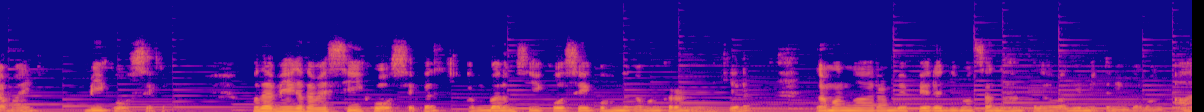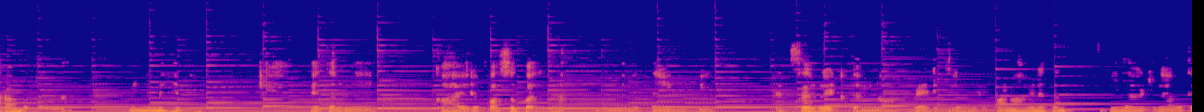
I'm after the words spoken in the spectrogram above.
තමයි බීකෝස් එක. හොද මේක තමයි සීකෝස් එක. අපි බලම් සීකෝසේ කොහොඳ ගමන් කරන්න ඕන කියලා. ගමන් ආරම්භය පෙරදිම සඳහන් කලා වගේ මෙතනින් ගමන් ආරම්භ කරලා මෙන්න මෙහෙම. මෙතන මේ කහිර පසු කල්ලා මෙන්න මෙතනින් අපි ඇක්සල්රේට් කරනවා. පැටි කිලමිට පනා වෙනක ඉලාට නැවත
